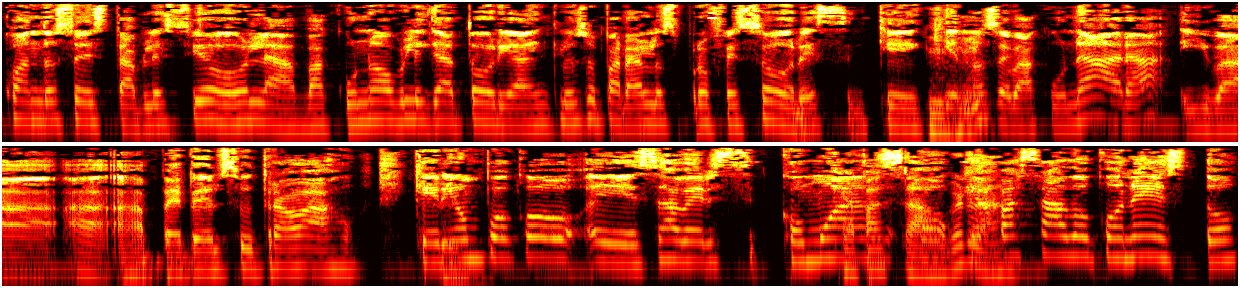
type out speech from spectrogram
cuando se estableció la vacuna obligatoria, incluso para los profesores, que quien uh -huh. no se vacunara iba a, a, perder su trabajo. Quería sí. un poco eh, saber cómo ¿Qué ha, pasado, qué ha pasado con esto,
